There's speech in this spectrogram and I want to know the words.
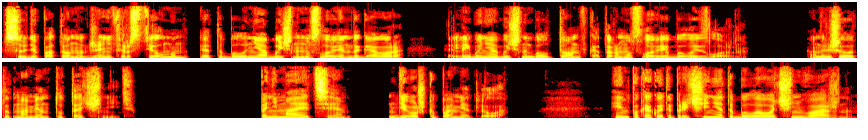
Судя по тону Дженнифер Стилман, это было необычным условием договора, либо необычным был тон, в котором условие было изложено. Он решил этот момент уточнить. «Понимаете...» — девушка помедлила. «Им по какой-то причине это было очень важно,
